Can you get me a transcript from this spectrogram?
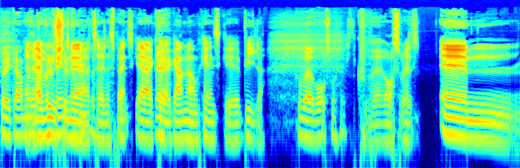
Kører i gamle er amerikanske revolutionære og taler spansk. Jeg kører Ja. ja. gamle amerikanske biler. Kunne være hvor som helst. Det kunne være hvor som helst. Øhm,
